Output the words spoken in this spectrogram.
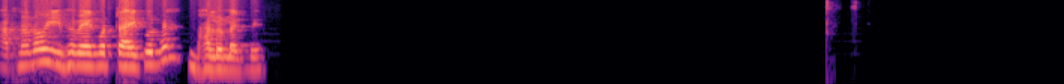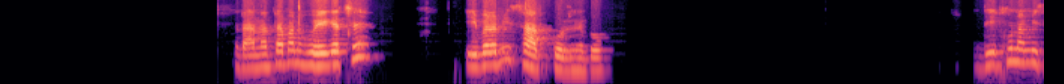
আপনারাও এইভাবে একবার ট্রাই করবেন, ভালো লাগবে। রান্নাটা আমার হয়ে গেছে। এবার আমি সার্ভ করে নেব। দেখুন আমি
